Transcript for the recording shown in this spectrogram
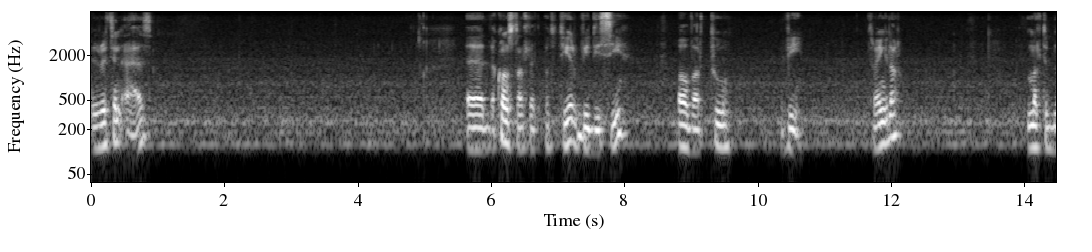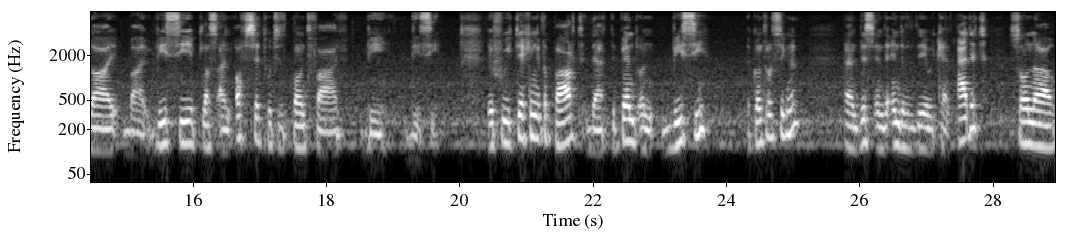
written as uh, the constant, let's put it here, VDC over 2V triangular multiply by VC plus an offset which is 0.5 VDC. If we taking the part that depend on VC, the control signal, and this in the end of the day we can add it. So now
